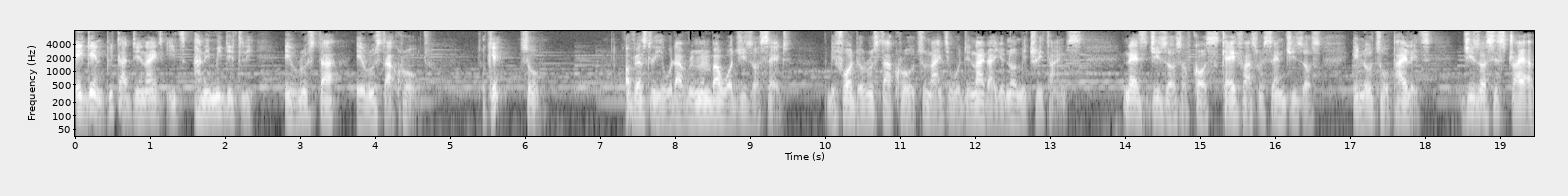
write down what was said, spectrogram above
Again, Peter denied it, and immediately a rooster, a rooster crowed. Okay, so obviously he would have remembered what Jesus said before the rooster crowed tonight. You would deny that you know me three times. Next, Jesus, of course, Caiaphas will send Jesus, you know, to Pilate. Jesus' trial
